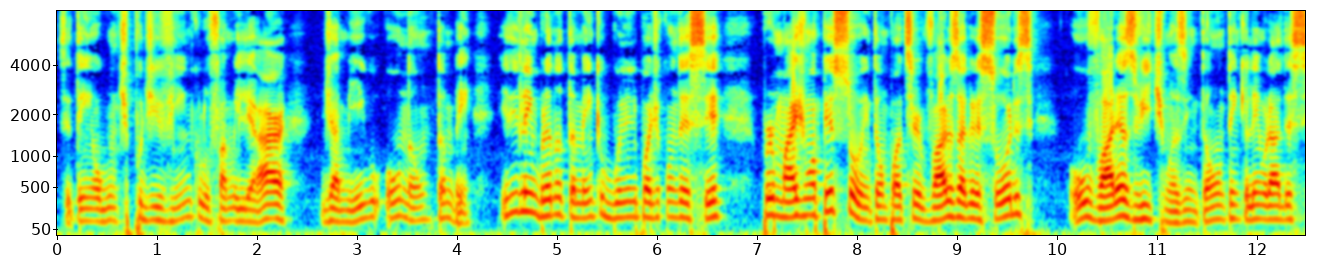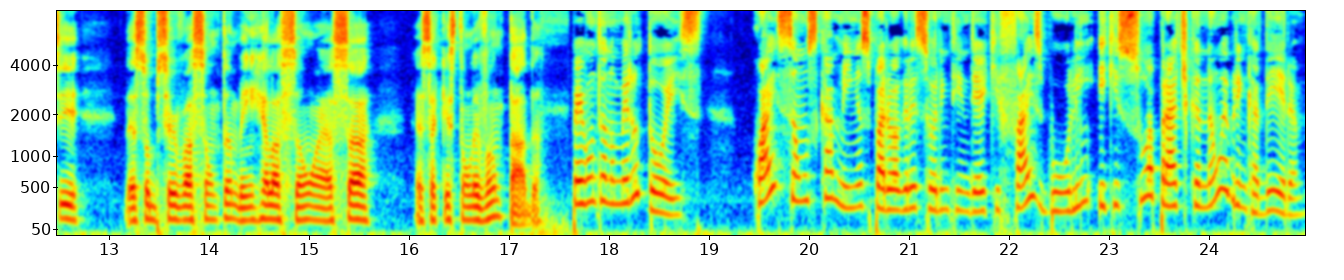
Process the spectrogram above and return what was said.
se tem algum tipo de vínculo familiar, de amigo ou não também. E lembrando também que o bullying pode acontecer por mais de uma pessoa, então pode ser vários agressores ou várias vítimas. Então tem que lembrar desse, dessa observação também em relação a essa, essa questão levantada. Pergunta número 2. Quais são os caminhos para o agressor entender que faz bullying e que sua prática não é brincadeira?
